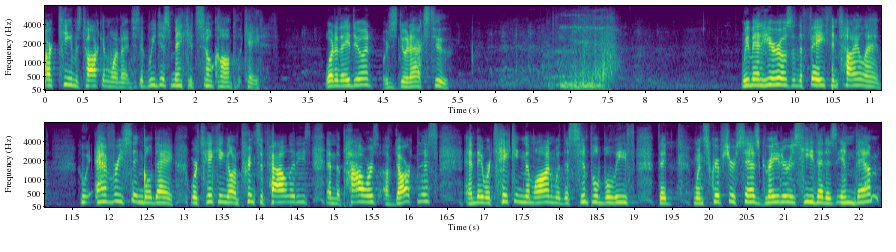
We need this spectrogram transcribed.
Our team was talking one night and she said, We just make it so complicated. What are they doing? We're just doing Acts 2. we met heroes of the faith in Thailand who every single day were taking on principalities and the powers of darkness, and they were taking them on with the simple belief that when Scripture says, Greater is He that is in them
